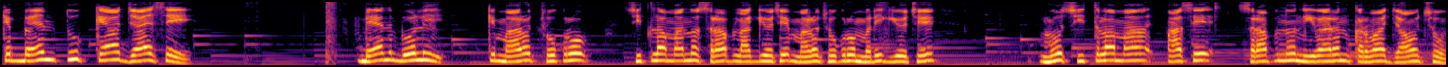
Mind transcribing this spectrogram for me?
કે, બેન, તું ક્યાં જાય છે? બેન બોલી કે, મારો છોકરો શીતલામાનો શ્રાપ લાગ્યો છે, મારો છોકરો મરી ગયો છે હું શીતલામાં પાસે શ્રાપનું નિવારણ કરવા જાઉં છું.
